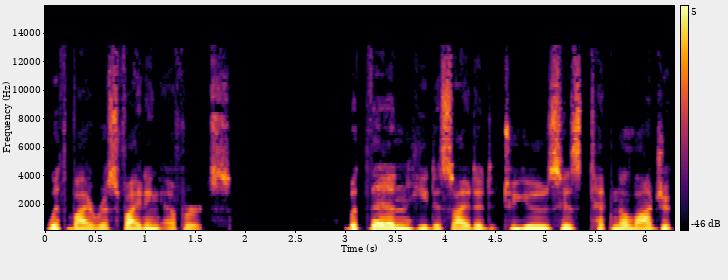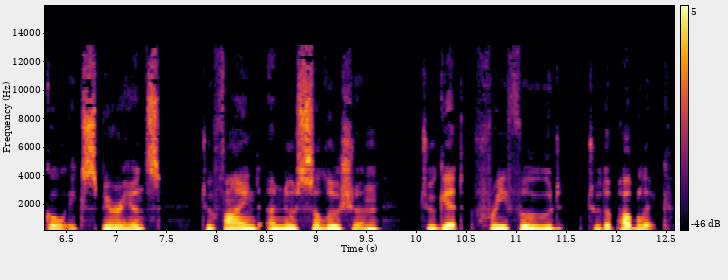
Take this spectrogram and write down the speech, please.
with virus fighting efforts. But then he decided to use his technological experience to find a new solution to get free food to the public.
